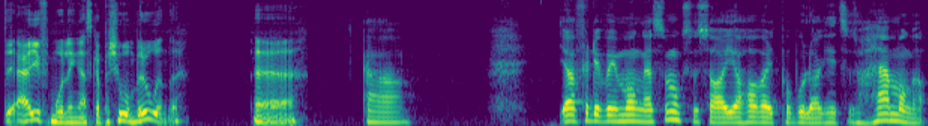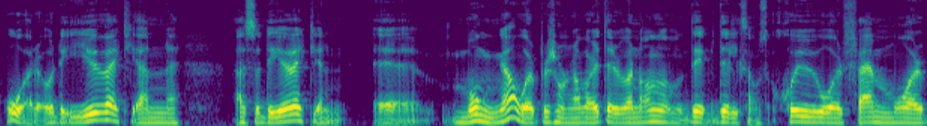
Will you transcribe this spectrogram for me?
det är ju förmodligen ganska personberoende. Eh, Ja. Ja, för det var ju många som också sa jag har varit på bolaget i så här många år och det är ju verkligen, alltså det är verkligen eh, många år personen har varit där. Det var någon, det, det är liksom sju år, fem år,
